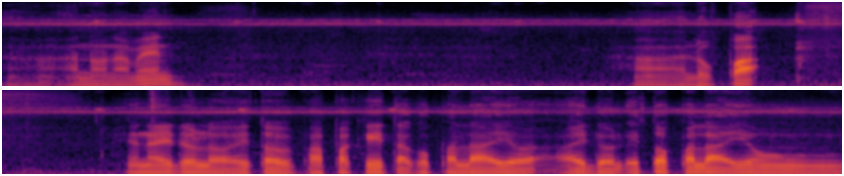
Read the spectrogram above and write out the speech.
ah, ano namin, ah, lupa. Yan, Idol. Oh. Ito, papakita ko pala Idol. Ito pala yung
